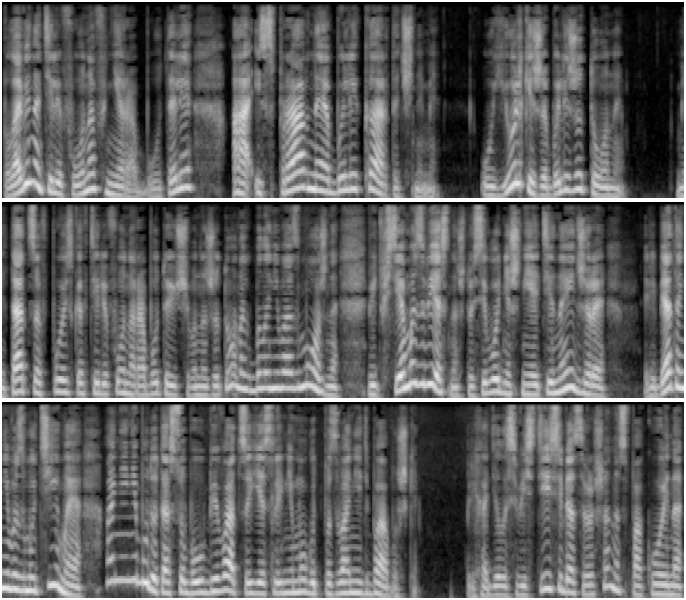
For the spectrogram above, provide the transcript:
Половина телефонов не работали, а исправные были карточными. У Юльки же были жетоны. Метаться в поисках телефона, работающего на жетонах, было невозможно, ведь всем известно, что сегодняшние тинейджеры — ребята невозмутимые, они не будут особо убиваться, если не могут позвонить бабушке. Приходилось вести себя совершенно спокойно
